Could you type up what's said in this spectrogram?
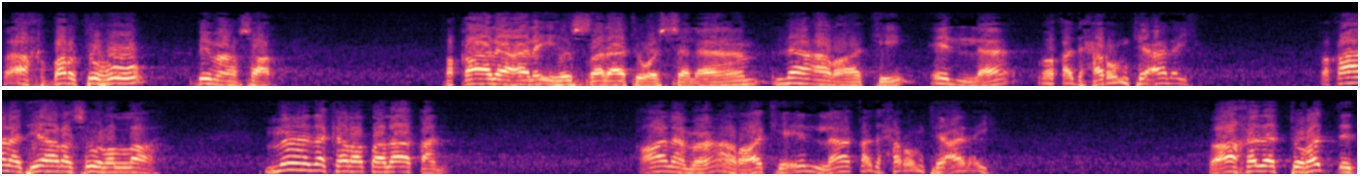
فأخبرته بما صار. فقال عليه الصلاة والسلام لا أراك إلا وقد حرمت عليه فقالت يا رسول الله ما ذكر طلاقا؟ قال ما أراك إلا قد حرمت عليه فأخذت تردد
